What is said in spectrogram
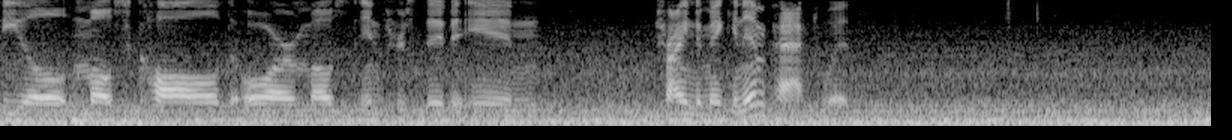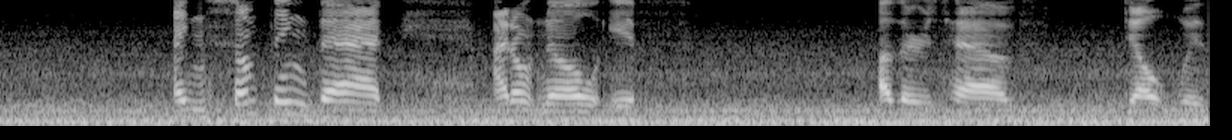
feel most called or most interested in trying to make an impact with. And something that I don't know if others have dealt with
